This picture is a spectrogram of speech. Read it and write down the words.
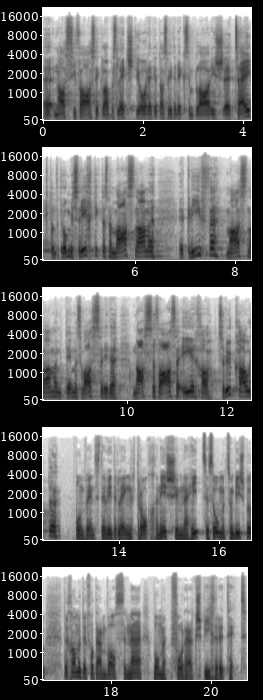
äh, nasse Phasen. Ich glaube, das letzte Jahr hat ja das wieder exemplarisch äh, gezeigt und darum ist es richtig, dass man Massnahmen ergreifen, Massnahmen, mit denen man das Wasser in der nassen Phase eher zurückhalten kann. Und wenn es dann wieder länger trocken ist, in einem Hitzesommer zum Beispiel, dann kann man dann von dem Wasser nehmen, das man vorher gespeichert hat.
